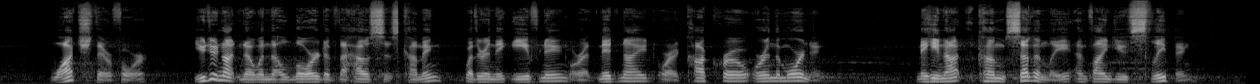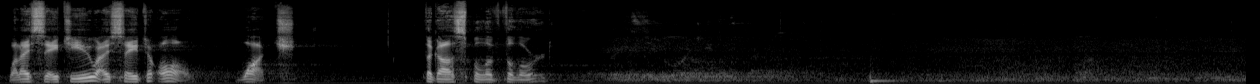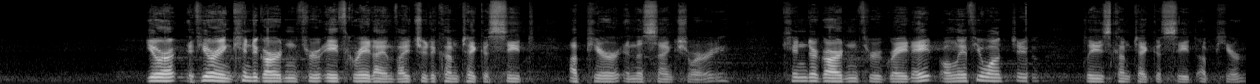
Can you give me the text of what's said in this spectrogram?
Watch, therefore. You do not know when the Lord of the house is coming, whether in the evening, or at midnight, or at cockcrow, or in the morning. May he not come suddenly and find you sleeping. What I say to you, I say to all watch. The Gospel of the Lord. You're, if you're in kindergarten through eighth grade, I invite you to come take a seat up here in the sanctuary. Kindergarten through grade eight, only if you want to, please come take a seat up here.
